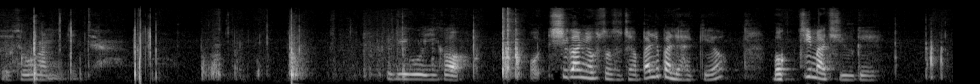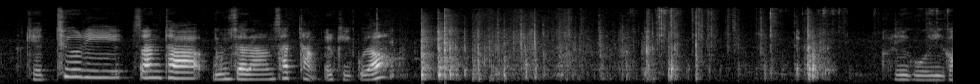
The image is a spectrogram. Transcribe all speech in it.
죄송합니다. 그리고 이거 어, 시간이 없어서 제가 빨리빨리 할게요. 먹지마 지우개. 이렇게 트리, 산타, 눈사람, 사탕 이렇게 있고요. 그리고 이거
